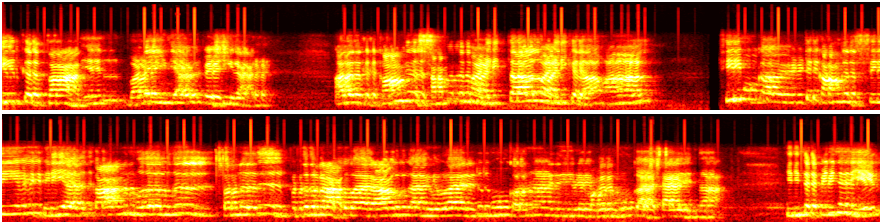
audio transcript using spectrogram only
ஈர்க்கத்தான் என்று வட இந்தியாவில் பேசுகிறார்கள். அதற்கு காங்கிரஸ் சம்பந்தம் அளித்தாலும் அளிக்கலாம் ஆனால் திமுகவை விட்டு காங்கிரஸ் பிரியவே பிரியாது. காரணம் முதல் முதல் சொன்னது பிரதமராகுவார் ராகுல் காந்தி வருவார் என்று மு. கருணாநிதியுடைய மகன் மு. க. ஸ்டாலின் தான். இந்த பின்னணியில்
